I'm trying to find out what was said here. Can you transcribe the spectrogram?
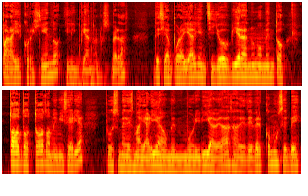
para ir corrigiendo y limpiándonos, ¿verdad? Decían por ahí alguien, si yo viera en un momento todo, todo mi miseria, pues me desmayaría o me moriría, ¿verdad? O sea, de, de ver cómo se ve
